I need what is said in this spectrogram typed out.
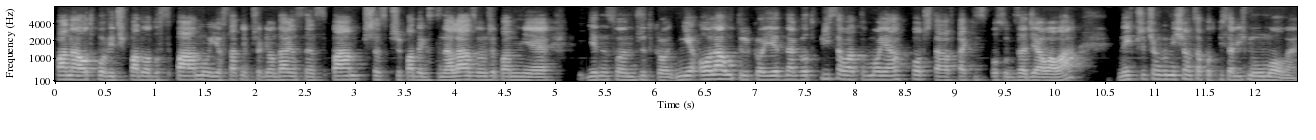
pana odpowiedź wpadła do spamu i ostatnio przeglądając ten spam przez przypadek znalazłem, że pan mnie jednym słowem brzydko nie olał, tylko jednak odpisał, a to moja poczta w taki sposób zadziałała. No i w przeciągu miesiąca podpisaliśmy umowę.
